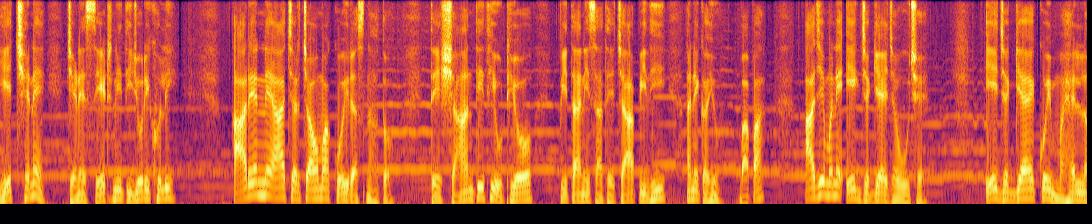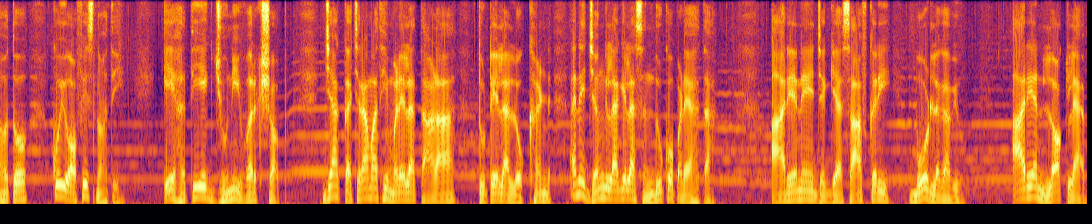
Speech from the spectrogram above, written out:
એ જ છે ને જેણે શેઠની તિજોરી ખોલી? આર્યનને આ ચર્ચાઓમાં કોઈ રસ ન હતો તે શાંતિથી ઉઠ્યો, પિતાની સાથે ચા પીધી અને કહ્યું, બાપા, આજે મને એક જગ્યાએ જવું છે. એ જગ્યાએ કોઈ મહેલ નહોતો, કોઈ ઓફિસ નહોતી. એ હતી એક જૂની વર્કશોપ, જ્યાં કચરામાંથી મળેલા તાળા, તૂટેલા લોખંડ અને જંગ લાગેલા સંદૂકો પડ્યા હતા. આર્યને જગ્યા સાફ કરી બોર્ડ લગાવ્યું. આર્યન લોક લેબ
